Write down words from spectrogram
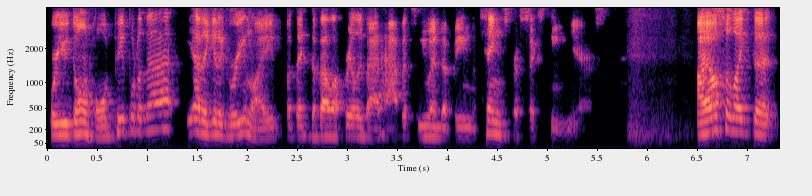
where you don't hold people to that. Yeah, they get a green light, but they develop really bad habits and you end up being the Kings for 16 years. I also like that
